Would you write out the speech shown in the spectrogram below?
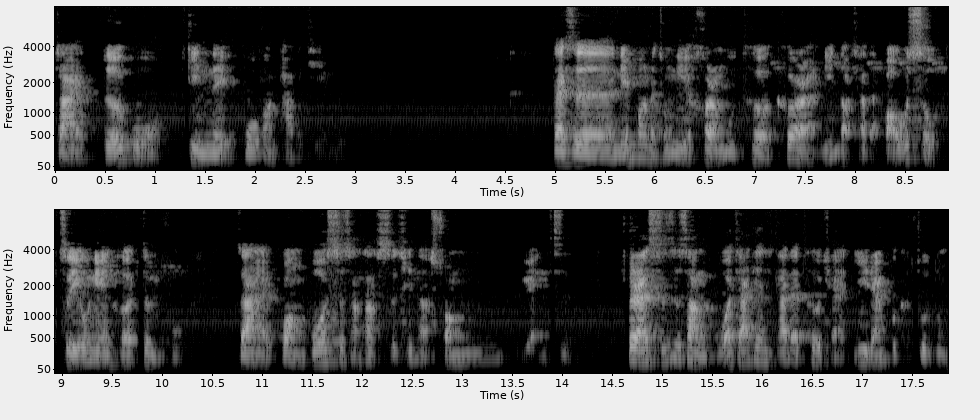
在德国。境内播放他的节目，但是联邦的总理赫尔穆特·科尔领导下的保守自由联合政府在广播市场上实行了双元制。虽然实质上国家电视台的特权依然不可触动，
